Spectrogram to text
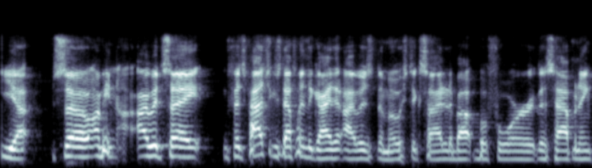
Yeah. So, I mean, I would say Fitzpatrick is definitely the guy that I was the most excited about before this happening.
